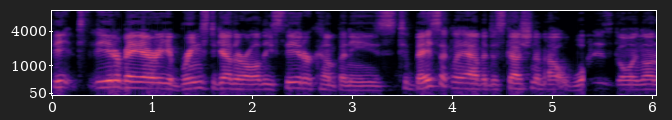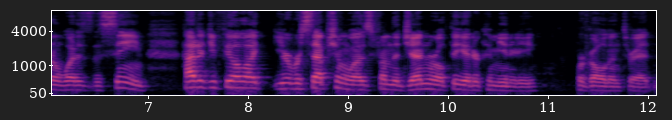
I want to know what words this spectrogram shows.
the Theater Bay Area brings together all these theater companies to basically have a discussion about what is going on and what is the scene. How did you feel like your reception was from the general theater community for Golden Thread?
